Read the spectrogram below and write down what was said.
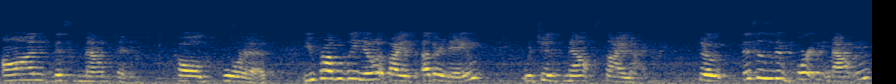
on this mountain. It's called Horeb. You probably know it by its other name, which is Mount Sinai. So this is an important mountain.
